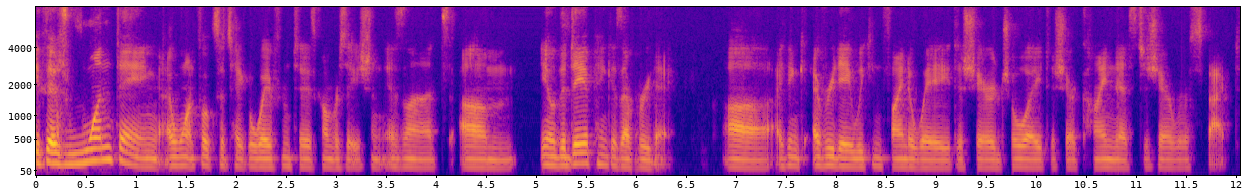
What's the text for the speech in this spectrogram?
If there's one thing I want folks to take away from today's conversation is that um, you know the day of pink is every day. Uh, I think every day we can find a way to share joy, to share kindness, to share respect.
